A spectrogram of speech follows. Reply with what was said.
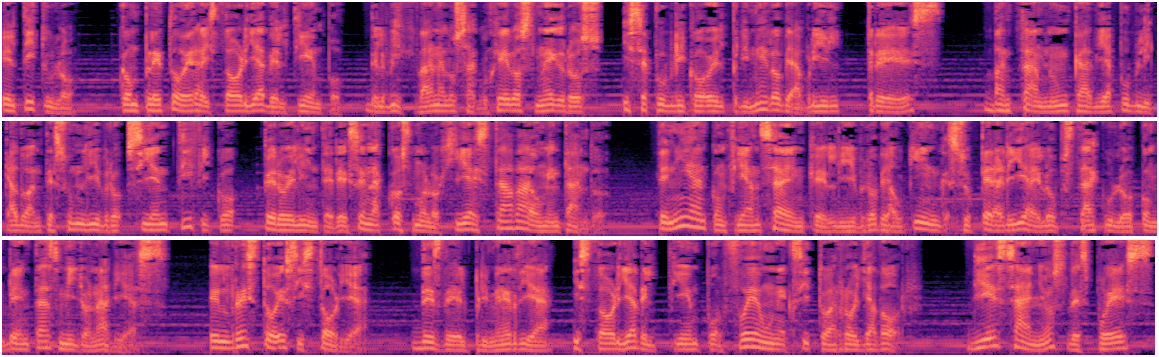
El título, completo era Historia del Tiempo, del Big Bang a los agujeros negros, y se publicó el 1 de abril, 3, Bantam nunca había publicado antes un libro científico, pero el interés en la cosmología estaba aumentando. Tenían confianza en que el libro de Hawking superaría el obstáculo con ventas millonarias. El resto es historia. Desde el primer día, Historia del Tiempo fue un éxito arrollador. Diez años después,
